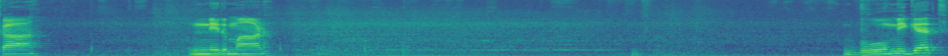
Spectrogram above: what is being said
का निर्माण भूमिगत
